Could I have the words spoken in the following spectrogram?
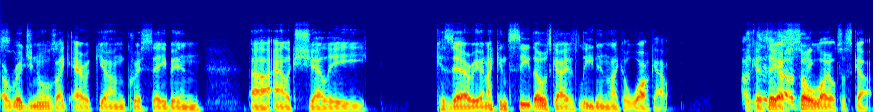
originals like Eric Young, Chris Sabin, uh, Alex Shelley, Kazarian, and I can see those guys leading like a walkout because they say, are so like, loyal to Scott.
